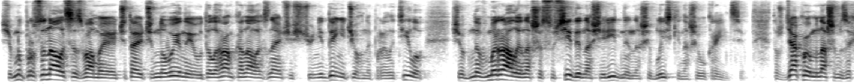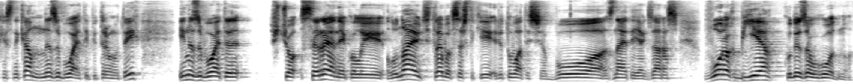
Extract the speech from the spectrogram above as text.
щоб ми просиналися з вами, читаючи новини у телеграм-каналах, знаючи, що ніде нічого не прилетіло, щоб не вмирали наші сусіди, наші рідні, наші близькі, наші українці. Тож дякуємо нашим захисникам. Не забувайте підтримувати їх і не забувайте. Що сирени, коли лунають, треба все ж таки рятуватися, бо знаєте, як зараз ворог б'є куди завгодно.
